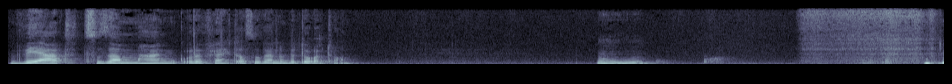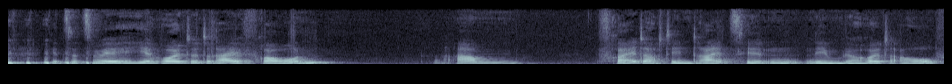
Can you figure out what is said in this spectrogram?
Wert, Zusammenhang oder vielleicht auch sogar eine Bedeutung. Mhm. Jetzt sitzen wir hier heute drei Frauen. Am Freitag, den 13. nehmen wir heute auf.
